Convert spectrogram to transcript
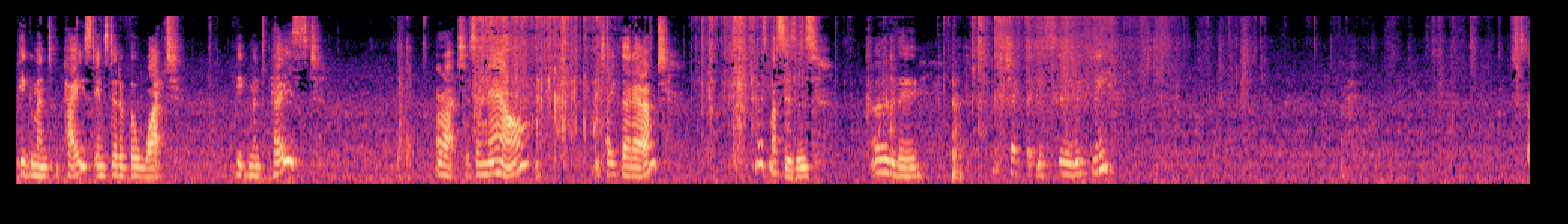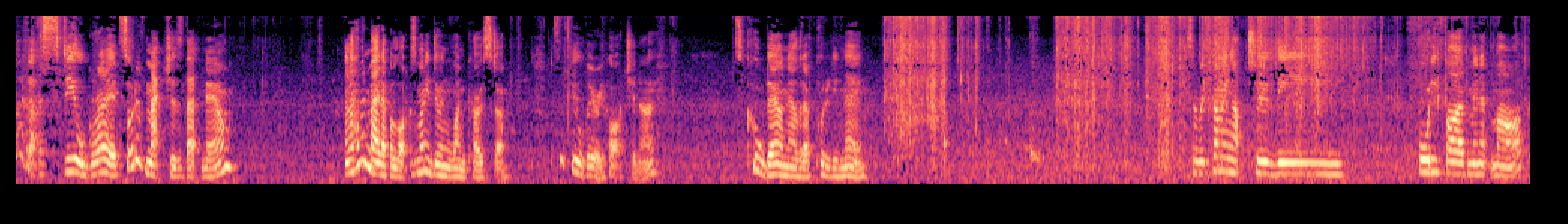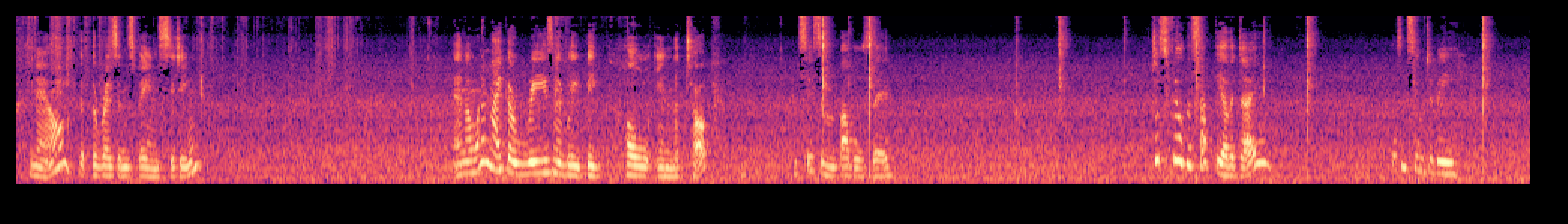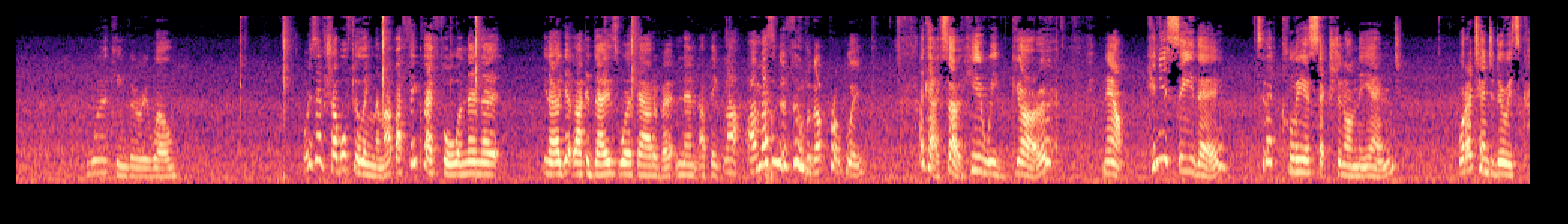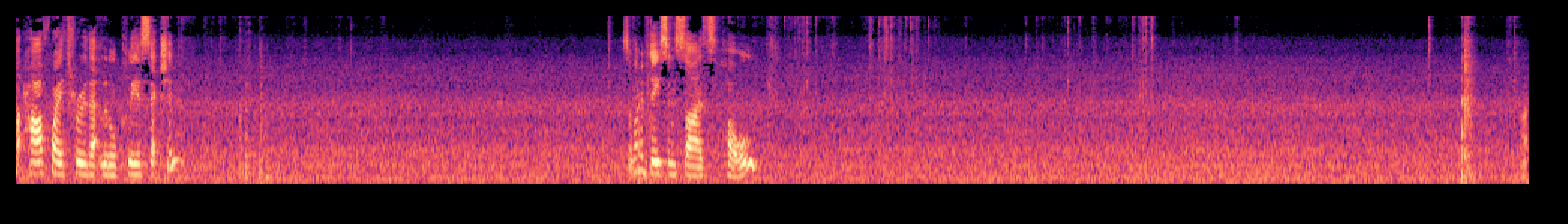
pigment paste instead of the white pigment paste. Alright, so now I take that out. Where's my scissors? Over there. Check that you're still with me. It's kind of like a steel grey. It sort of matches that now. And I haven't made up a lot because I'm only doing one coaster. It doesn't feel very hot, you know. It's cooled down now that I've put it in there. So we're coming up to the 45 minute mark now that the resin's been sitting. And I want to make a reasonably big hole in the top. You can see some bubbles there. Just filled this up the other day. Doesn't seem to be working very well always have trouble filling them up. I think they're full and then they, you know, I get like a day's worth out of it and then I think, nah, I mustn't have filled it up properly. Okay, so here we go. Now, can you see there, see that clear section on the end? What I tend to do is cut halfway through that little clear section. So I want a decent size hole.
